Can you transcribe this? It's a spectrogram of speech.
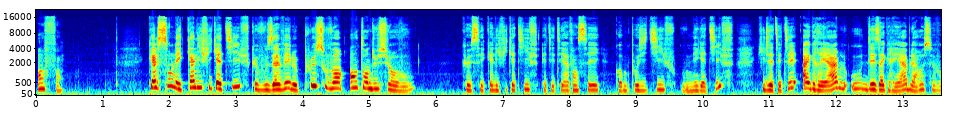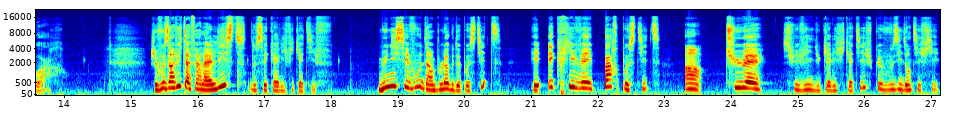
enfant. Quels sont les qualificatifs que vous avez le plus souvent entendus sur vous que ces qualificatifs aient été avancés comme positifs ou négatifs, qu'ils aient été agréables ou désagréables à recevoir. Je vous invite à faire la liste de ces qualificatifs. Munissez-vous d'un bloc de post-it et écrivez par post-it un tu es suivi du qualificatif que vous identifiez.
